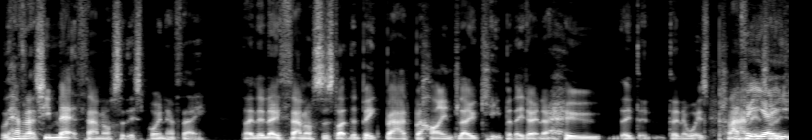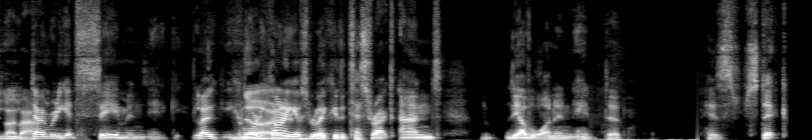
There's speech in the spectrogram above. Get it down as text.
well, they haven't actually met Thanos at this point, have they? Like they know Thanos is like the big bad behind Loki, but they don't know who. They don't, know what his plan I think is. yeah, you, like don't really get to see him, and Loki. He kind of gives Loki the Tesseract and the other one, and he, the his stick.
